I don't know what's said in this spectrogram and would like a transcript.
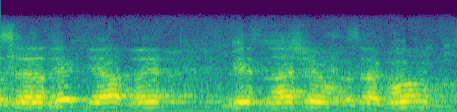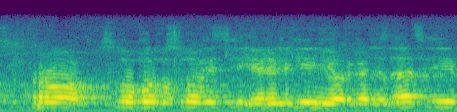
серед них я би відзначив закон про свободу совісті і релігійні організації,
